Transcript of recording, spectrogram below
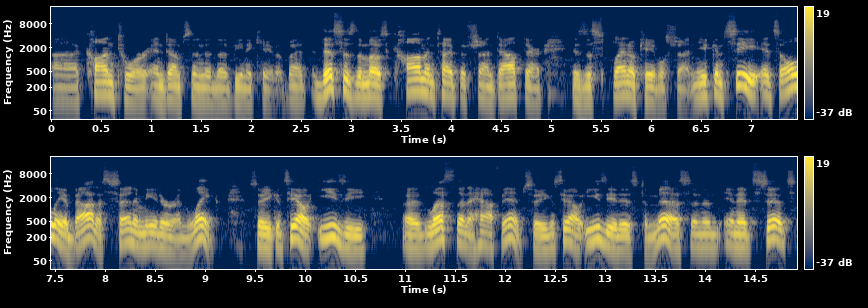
uh, contour and dumps into the vena cava. But this is the most common type of shunt out there is the splenocaval shunt. And you can see it's only about a centimeter in length. So you can see how easy, uh, less than a half inch. So you can see how easy it is to miss. And, and it sits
